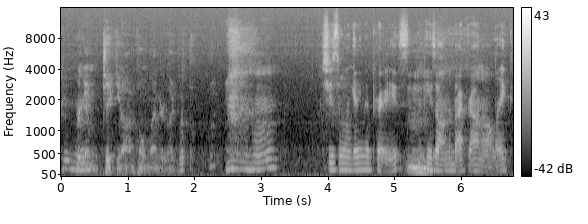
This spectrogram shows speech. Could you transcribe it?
Mm-hmm. Freaking taking on Homelander. Like, what the fuck? She's the one getting the praise, Mhm. and he's all in the background, all like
